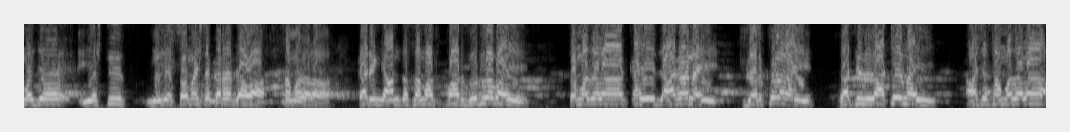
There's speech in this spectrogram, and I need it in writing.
म्हणजे एसटी म्हणजे समाविष्ट करण्यात यावा समाजाला. कारण की आमचा समाज फार दुर्लभ आहे. समाजाला काही जागा नाही घरकुल नाही जातीचे दाखले नाही. अशा समाजाला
